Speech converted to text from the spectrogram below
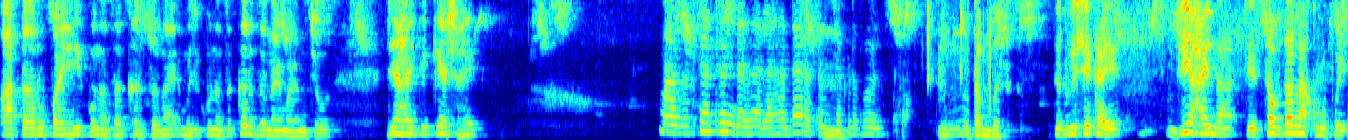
आता रुपयाही कोणाचा खर्च नाही म्हणजे कोणाचं कर्ज नाही आमच्यावर. जे आहे ते कॅश आहे. माझा चहा थंड झाला हा धरा तुमच्याकडे हम्म, थांब बस. तर विषय काय आहे, जे आहे ना ते चौदा लाख रुपये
